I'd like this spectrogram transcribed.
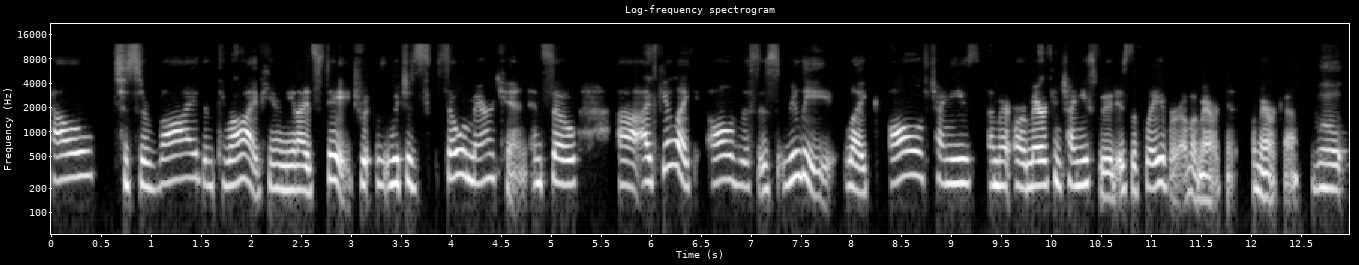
how to survive and thrive here in the United States, which is so American. And so uh, I feel like all of this is really like all of Chinese Amer- or American Chinese food is the flavor of American America. Well,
